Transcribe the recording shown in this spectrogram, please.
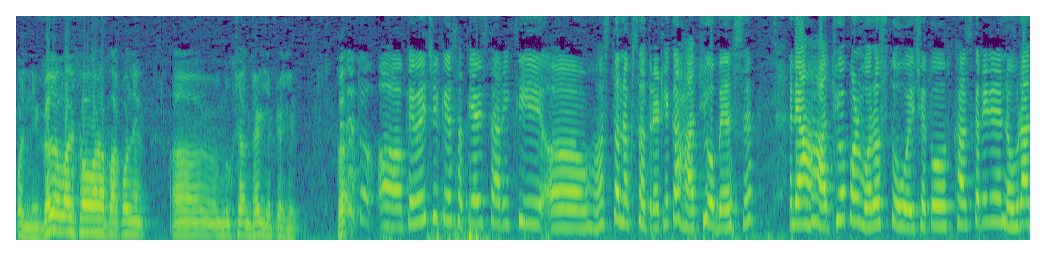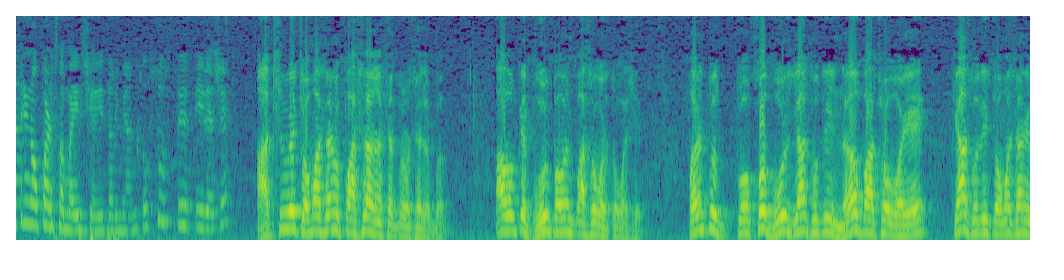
પણ નિગલ અવસ્થાવાળા પાકોને નુકસાન થઈ શકે છે. તો કહેવાય છે કે સત્યાવીસ તારીખથી હસ્ત નક્ષત્ર એટલે કે હાથીઓ બેસશે. અને આ હાથીઓ પણ વરસતો હોય છે તો ખાસ કરીને નવરાત્રીનો પણ સમય છે એ દરમિયાન. તો શું સ્થિતિ રહેશે હાથીઓ એ ચોમાસાનો પાછલા નક્ષત્રો છે લગભગ. આ વખતે ભૂલ પવન પાછો વળતો હોય છે. પરંતુ ચોખ્ખો ભૂલ જ્યાં સુધી ન પાછો વળે ત્યાં સુધી ચોમાસાની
